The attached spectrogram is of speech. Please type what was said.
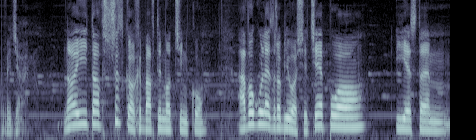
powiedziałem. No i to wszystko chyba w tym odcinku. A w ogóle zrobiło się ciepło i jestem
